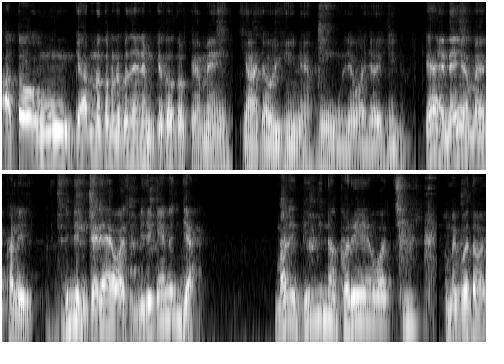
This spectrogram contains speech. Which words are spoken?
હા તો હું ક્યારનો તમને બધાને એમ કહેતો હતો કે અમે ક્યાં જવું છીએ ને હું લેવા જઈ છીએ ને. ક્યાંય નહીં, અમે ખાલી દીદીને ઘરે આવ્યા છીએ. બીજે ક્યાંય નથી ગયા. મારી દીદીના ઘરે આવ્યા છીએ. અમે બધા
